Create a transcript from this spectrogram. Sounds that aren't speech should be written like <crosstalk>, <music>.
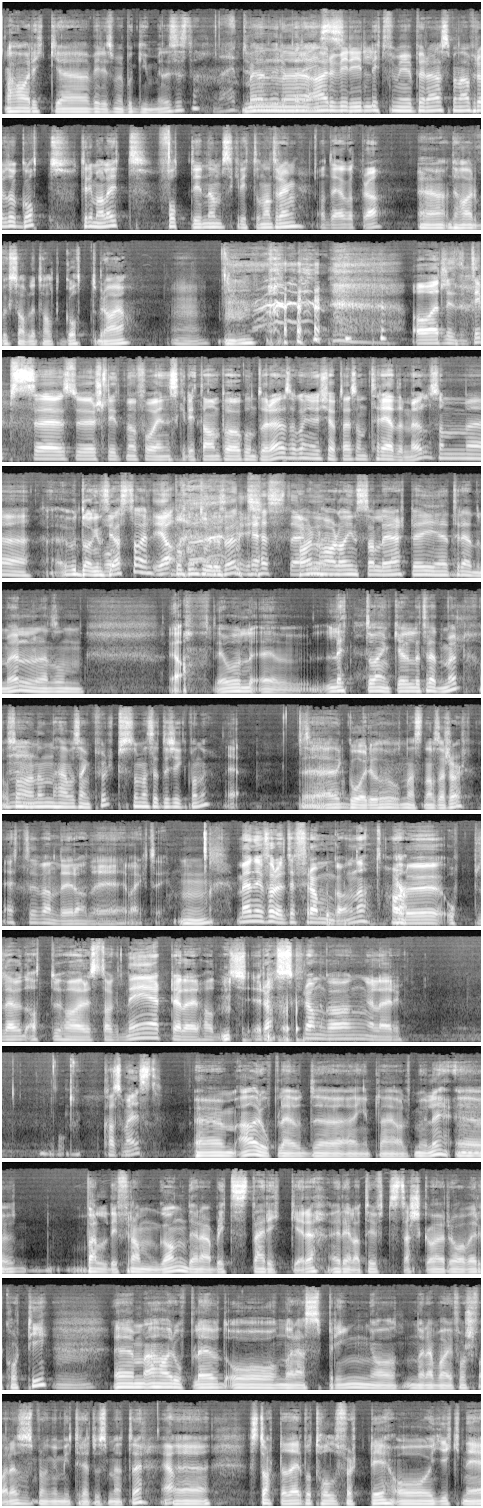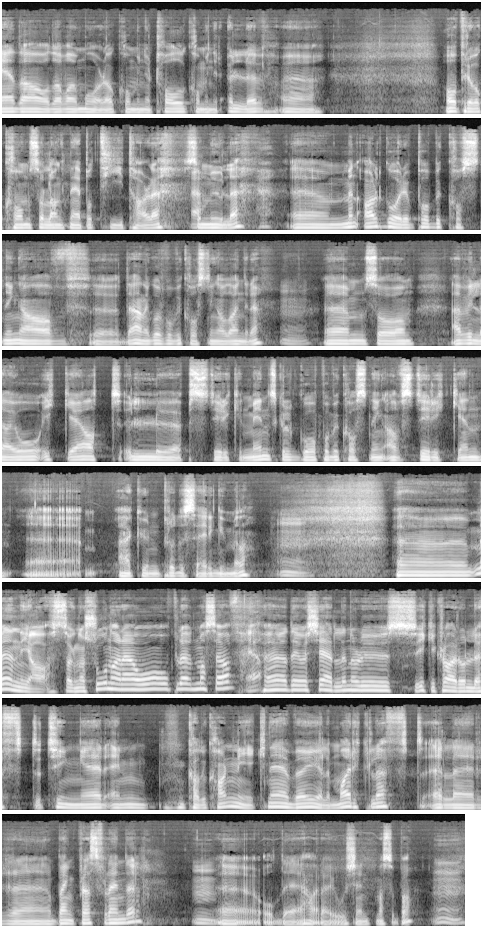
Jeg har ikke vært så mye på gym i det siste. Nei, du har men vært eh, jeg har vært litt for mye på reis. Men jeg har prøvd å gått, trimma litt, fått inn de skrittene jeg trenger. Og det har gått bra? Eh, Det har bokstavelig talt gått bra, ja. <laughs> Og et lite tips eh, hvis du sliter med å få inn skrittene på kontoret, så kan du kjøpe deg sånn tredemøll som uh, Dagens gjest har Ja. på kontoret sitt, <laughs> Yes, han har da installert ei tredemøll. En sånn ja, det er jo eh, lett og enkel tredemøll. Og så har han en hev- og senkpult som jeg sitter og kikker på nå. Ja. Det går jo nesten av seg sjøl. Et veldig radig verktøy. Men i forhold til framgang, da. Har Ja. du opplevd at du har stagnert, eller hatt rask framgang, eller hva som helst? Um, jeg har opplevd uh, egentlig alt mulig. Eh, veldig framgang, der jeg har blitt sterkere, relativt sterkere over kort tid. Um, jeg har opplevd, og når jeg springer, og når jeg var i Forsvaret, så sprang jeg mye 3000 meter. Ja. Uh, Starta der på 12,40 og gikk ned, da, og da var målet å komme under 12, komme under 11. eh, og prøve å komme så langt ned på titallet som mulig. Uh, men alt går jo på bekostning av uh, Det ene går på bekostning av det andre. Eh, så jeg ville jo ikke at løpsstyrken min skulle gå på bekostning av styrken uh, jeg kunne produsere i gymmet. da. Eh, men ja, stagnasjon har jeg òg opplevd masse av. Ja. Eh, det er jo kjedelig når du ikke klarer å løfte tyngre enn hva du kan i knebøy eller markløft eller uh, benkpress for den del. Mm. og det har jeg jo kjent masse på. Mm.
